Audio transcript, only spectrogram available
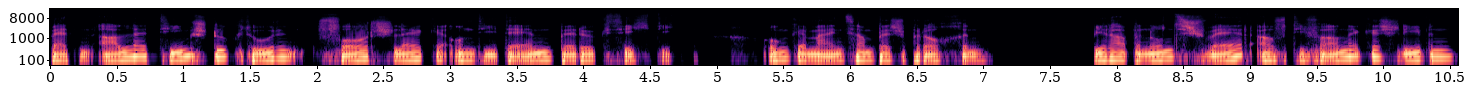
werden alle Teamstrukturen, Vorschläge und Ideen berücksichtigt und gemeinsam besprochen. Wir haben uns schwer auf die Fahne geschrieben,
